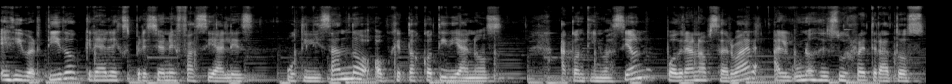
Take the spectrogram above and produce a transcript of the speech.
es divertido crear expresiones faciales utilizando objetos cotidianos. A continuación podrán observar algunos de sus retratos.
